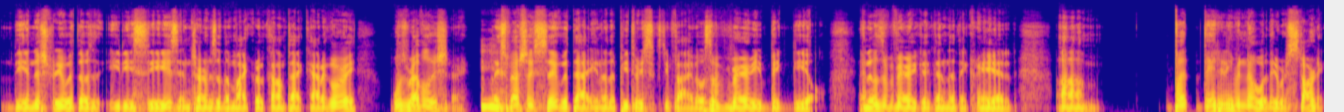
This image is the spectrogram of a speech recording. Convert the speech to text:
the industry with those EDCs in terms of the micro compact category was revolutionary, mm-hmm. especially SIG with that, you know, the P365. It was a very big deal, and it was a very good gun that they created. Um, but they didn't even know what they were starting.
